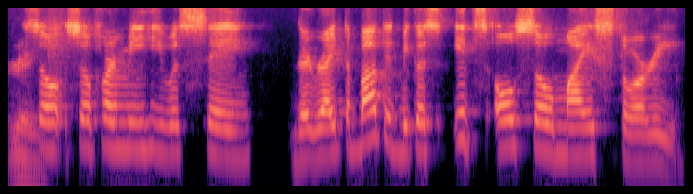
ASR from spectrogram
right. So so for me, he was saying they write about it because it's also my story.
